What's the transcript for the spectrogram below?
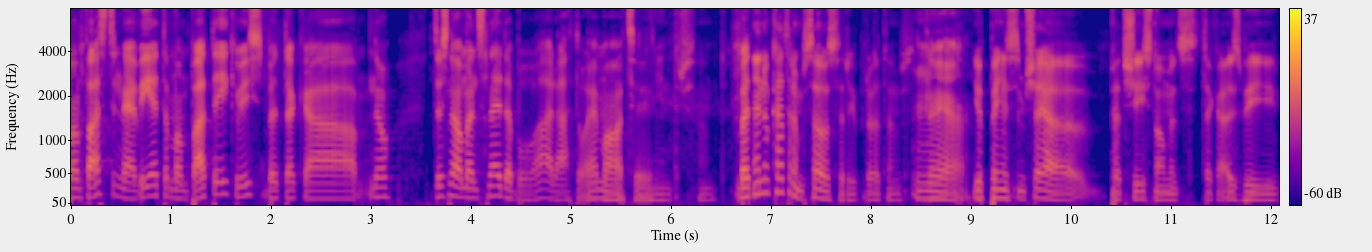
man fascinē vieta, man patīk viss, bet tā kā, nu, tas no manis nedabū ārā to emociju. Interesanti. Bet- Ne, nu, katram savs arī, protams. Nu, jā. Jo, pieņemsim, šajā pēc šīs nometnes, es biju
